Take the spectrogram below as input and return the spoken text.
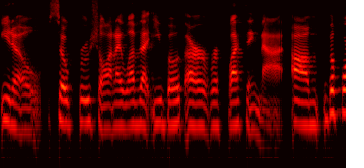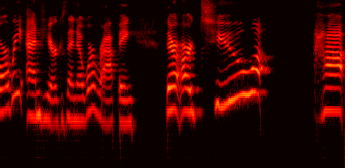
you know, so crucial. And I love that you both are reflecting that. Um, before we end here, because I know we're wrapping, there are two hot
